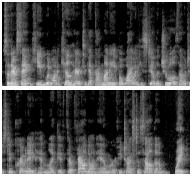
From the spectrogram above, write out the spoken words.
so they're saying he would want to kill her to get that money but why would he steal the jewels that would just incriminate him like if they're found on him or if he tries to sell them Wait,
